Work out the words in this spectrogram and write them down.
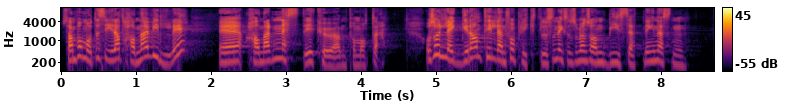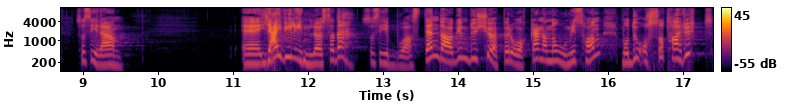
Så han på en måte sier at han er villig. Eh, han er den neste i køen. på en måte. Og så legger han til den forpliktelsen liksom som en sånn bisetning nesten. Så sier han 'Jeg vil innløse det', så sier Boas. 'Den dagen du kjøper åkeren av Naomis hånd, må du også ta Ruth,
